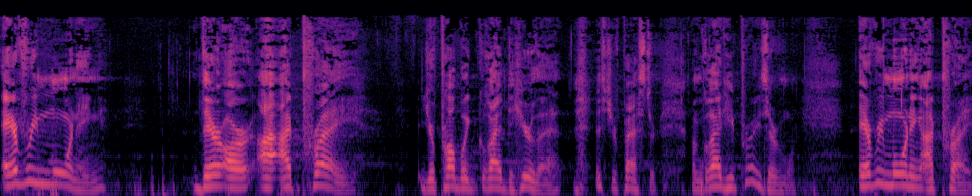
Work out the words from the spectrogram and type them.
every morning there are, I, I pray. You're probably glad to hear that. it's your pastor. I'm glad he prays every morning. Every morning I pray.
